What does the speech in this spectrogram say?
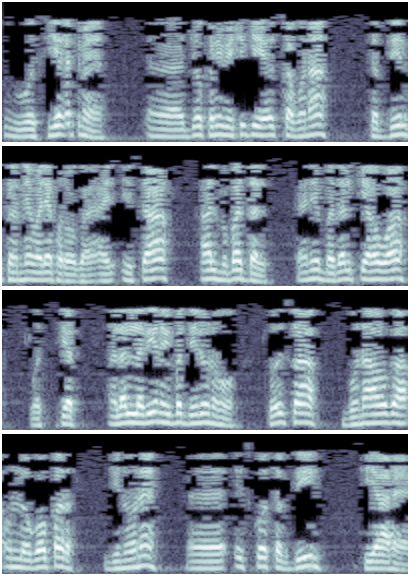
وسیعت میں جو کمی بیشی کی ہے، اس کا گناہ تبدیل کرنے والے پر ہوگا. عیسیٰ المبدل یعنی بدل کیا ہوا وسیعت الذین یبدلونہ، تو اس کا گناہ ہوگا ان لوگوں پر جنہوں نے اس کو تبدیل کیا ہے.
